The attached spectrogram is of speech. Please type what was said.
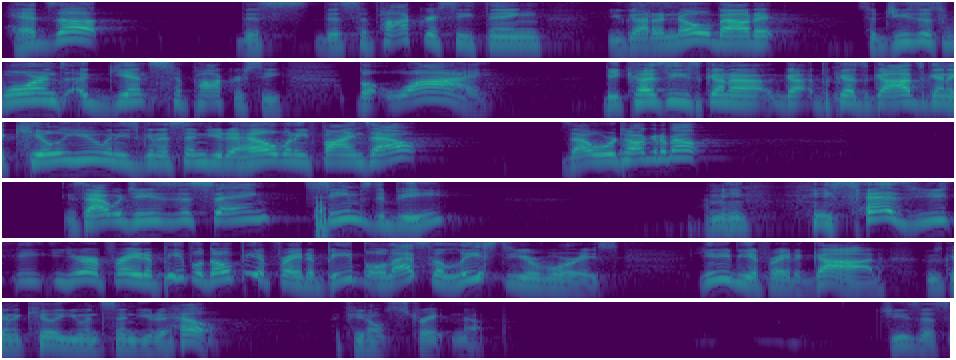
Heads up. This, this hypocrisy thing, you got to know about it. So Jesus warns against hypocrisy. But why? Because he's gonna because God's gonna kill you and he's gonna send you to hell when he finds out? Is that what we're talking about? Is that what Jesus is saying? Seems to be. I mean, he says you, you're afraid of people. Don't be afraid of people. That's the least of your worries. You need to be afraid of God, who's to kill you and send you to hell if you don't straighten up. Jesus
